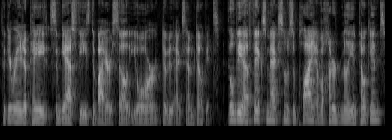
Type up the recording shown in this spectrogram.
So get ready to pay some gas fees to buy or sell your WXM tokens. There will be a fixed maximum supply of 100 million tokens,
